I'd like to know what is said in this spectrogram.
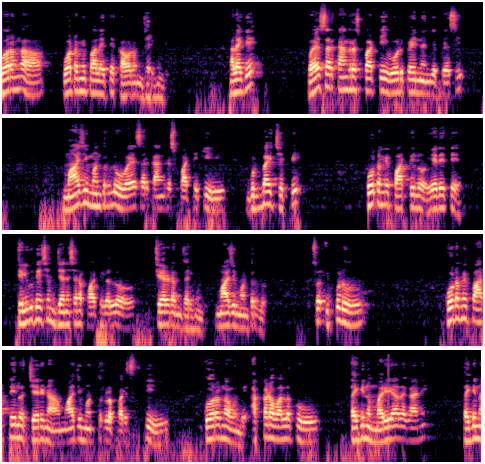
ఘోరంగా ఓటమి పాలైతే కావడం జరిగింది. అలాగే వైఎస్ఆర్ కాంగ్రెస్ పార్టీ ఓడిపోయిందని చెప్పేసి మాజీ మంత్రులు వైఎస్ఆర్ కాంగ్రెస్ పార్టీకి గుడ్ బై చెప్పి కూటమి పార్టీలో ఏదైతే తెలుగుదేశం జనసేన పార్టీలలో చేరడం జరిగింది మాజీ మంత్రులు. సో ఇప్పుడు కూటమి పార్టీలో చేరిన మాజీ మంత్రుల పరిస్థితి ఘోరంగా ఉంది. అక్కడ వాళ్ళకు తగిన మర్యాద కానీ తగిన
